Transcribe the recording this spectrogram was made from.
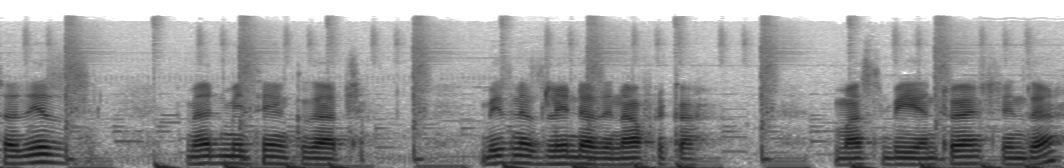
So this made me think that business leaders in Africa must be entrenched in the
